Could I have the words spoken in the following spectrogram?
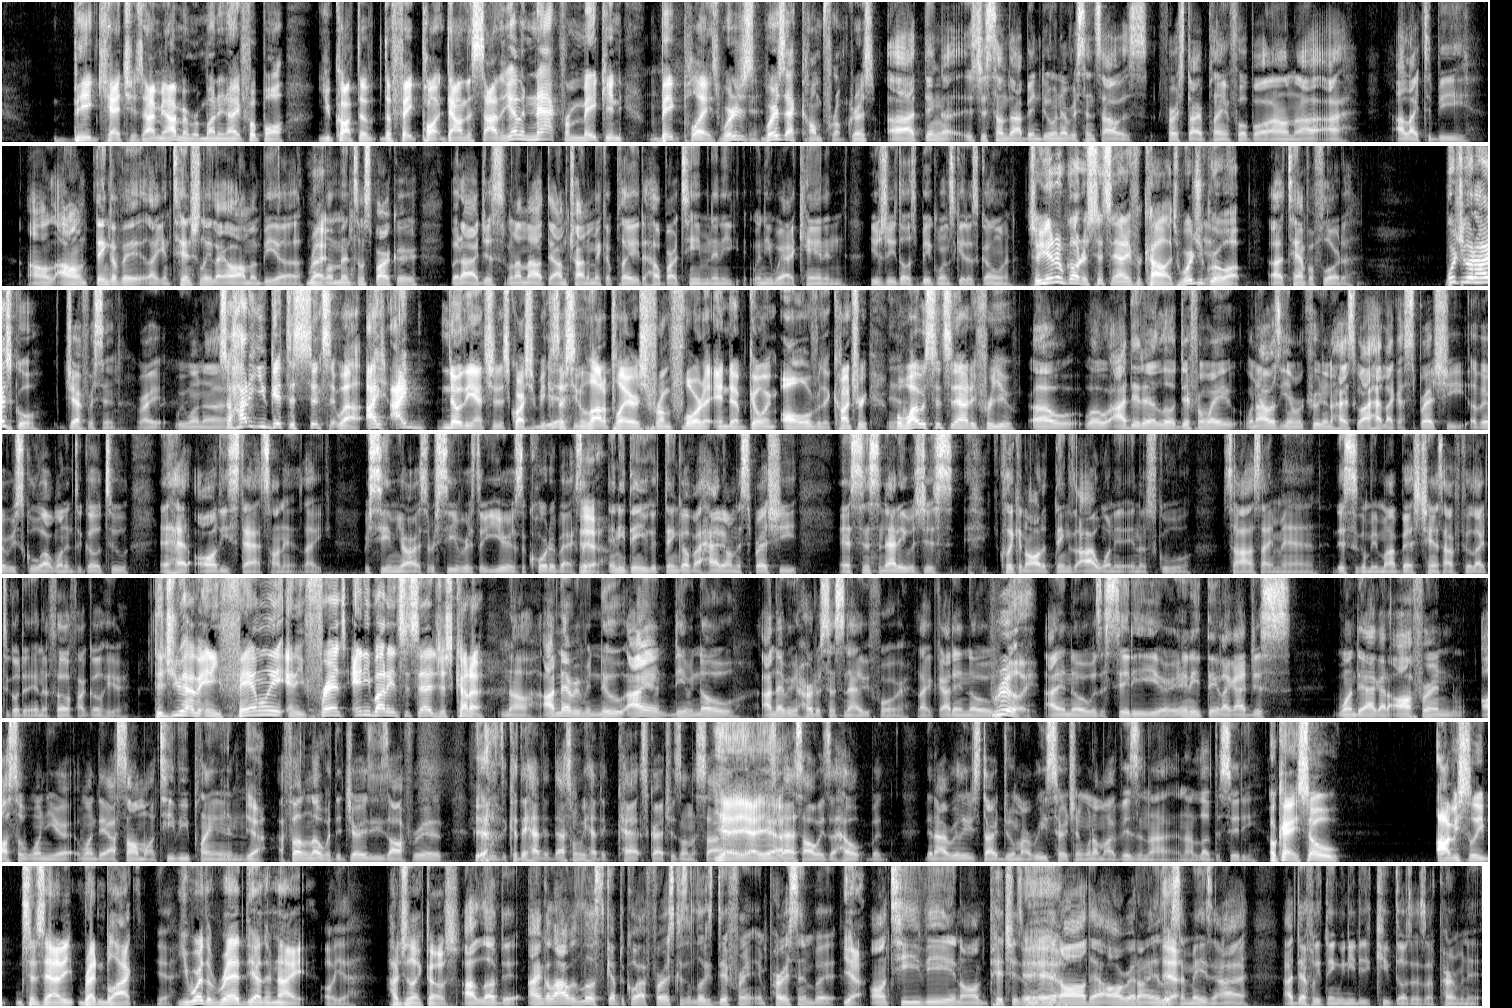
big catches. I mean, I remember Monday Night Football. You caught the the fake punt down the sideline. You have a knack for making big plays. Where does where does that come from, Chris? Uh, I think uh, it's just something I've been doing ever since I was first started playing football. I don't know. I I, I like to be. I don't. I don't think of it like intentionally. Like oh, I'm gonna be a Right. momentum sparker. But I just when I'm out there, I'm trying to make a play to help our team in any any way I can. And usually those big ones get us going. So you ended up going to Cincinnati for college. Where'd you grow up? Uh, Tampa, Florida, Where'd you go to high school? Jefferson. Right. We want to. So how do you get to Cincinnati? Well, I, I know the answer to this question because Yeah. I've seen a lot of players from Florida end up going all over the country. But why was Cincinnati for you? Uh, well, I did it a little different way. When I was getting recruited in high school, I had like a spreadsheet of every school I wanted to go to, and it had all these stats on it, like receiving yards, receivers, the years, the quarterbacks, like Yeah. anything you could think of. I had it on the spreadsheet, and Cincinnati was just clicking all the things I wanted in a school. So I was like, man, this is gonna be my best chance. I feel like to go to the NFL if I go here. Did you have any family, any friends, anybody in Cincinnati just kind of No, I never even knew. I didn't even know. I never even heard of Cincinnati before. Like I didn't know. really? I didn't know it was a city or anything. Like I just one day I got an offer, and also one year, one day I saw them on TV playing. And Yeah. I fell in love with the jerseys off rip. Yeah. because they had the, that's when we had the cat scratches on the side. Yeah, yeah, yeah. So that's always a help. But then I really started doing my research and went on my visit, and I, and I love the city. Okay, so obviously Cincinnati, red and black. Yeah. You wear the red the other night. Oh yeah. How'd you like those? I loved it. I ain't gonna lie, I was a little skeptical at first because it looks different in person, but Yeah. on TV and on pitches, when Yeah, you get yeah. all that all red on, it looks Yeah. amazing. I I definitely think we need to keep those as a permanent.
